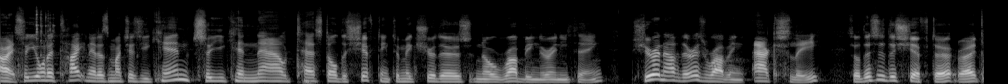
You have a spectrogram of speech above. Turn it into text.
right, so you want to tighten it as much as you can so you can now test all the shifting to make sure there's no rubbing or anything. Sure enough, there is rubbing actually. So this is the shifter, right?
